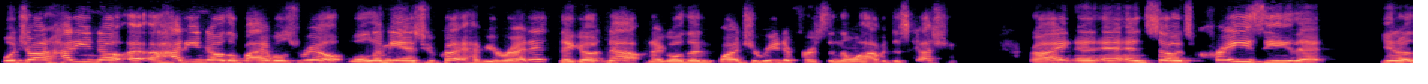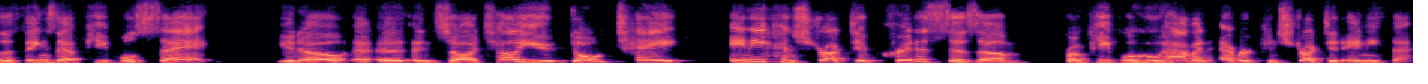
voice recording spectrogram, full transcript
well, John, how do you know? Uh, how do you know the Bible's real? Well, let me ask you a question. Have you read it? They go, no. And I go, then why don't you read it first, and then we'll have a discussion, right? And, and, and so it's crazy that you know the things that people say, you know. And, and so I tell you, don't take any constructive criticism from people who haven't ever constructed anything.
